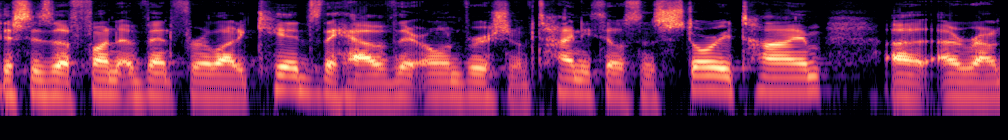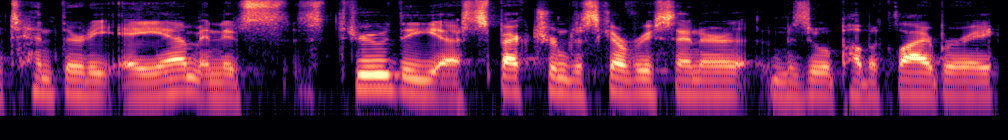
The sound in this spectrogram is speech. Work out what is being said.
this is a fun event for a lot of kids. They have their own version of Tiny Tales and Story Time uh, around 10:30 a.m. and it's through the uh, Spectrum Discovery Center, Missoula Public Library,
